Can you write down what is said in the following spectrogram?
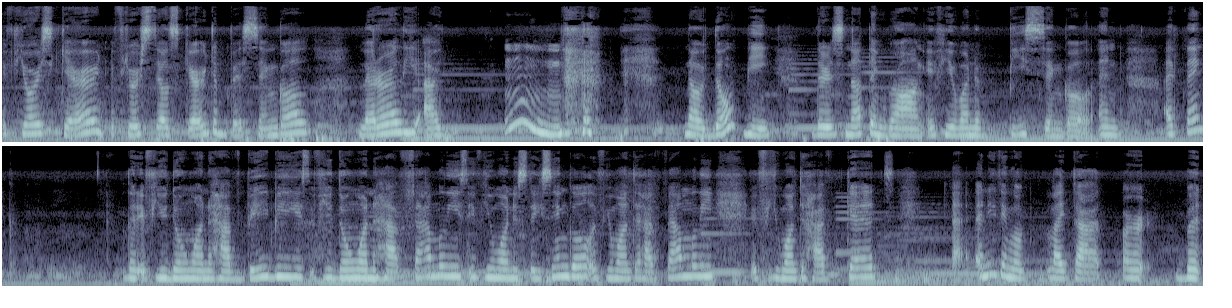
If you're scared, if you're still scared to be single, literally, I. Mm. no, don't be. There's nothing wrong if you want to be single. And I think that if you don't want to have babies, if you don't want to have families, if you want to stay single, if you want to have family, if you want to have kids, anything like that, or but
